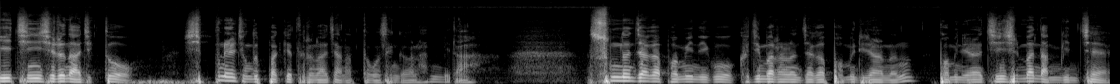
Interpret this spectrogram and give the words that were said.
이 진실은 아직도 10분의 1 정도밖에 드러나지 않았다고 생각을 합니다. 숨는 자가 범인이고 거짓말하는 자가 범인이라는 범인이라는 진실만 남긴 채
